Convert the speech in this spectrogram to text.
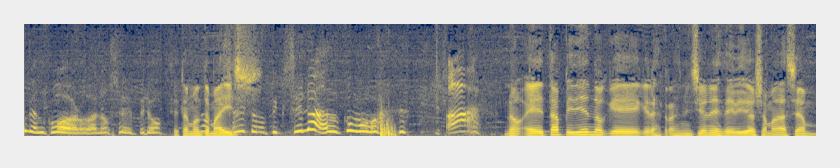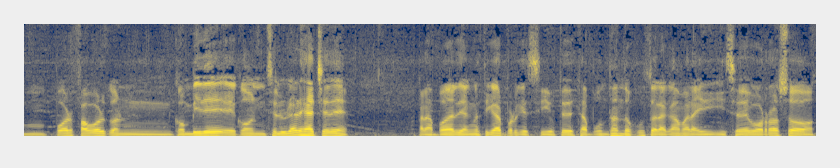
Uno en Córdoba, no sé, pero... Se está en Monte no, Maíz. se ve todo pixelado, ¿cómo? Ah, No, eh, está pidiendo que, que las transmisiones de videollamada sean, por favor, con, con, vide- eh, con celulares HD para poder diagnosticar, porque si usted está apuntando justo a la cámara y, y se ve borroso,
